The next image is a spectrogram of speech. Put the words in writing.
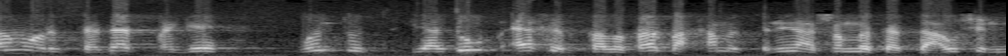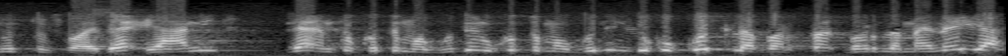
أنور السادات ما جه وانتوا يا دوب آخر ثلاث أربع خمس سنين عشان ما تدعوش إن أنتوا شهداء يعني. لا أنتوا كنتوا موجودين وكنتوا موجودين لكم كتلة بر- برلمانية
